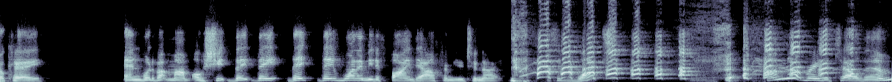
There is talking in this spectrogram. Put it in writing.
okay. And what about mom? Oh, she they they they they wanted me to find out from you tonight. I said, what? I'm not ready to tell them.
